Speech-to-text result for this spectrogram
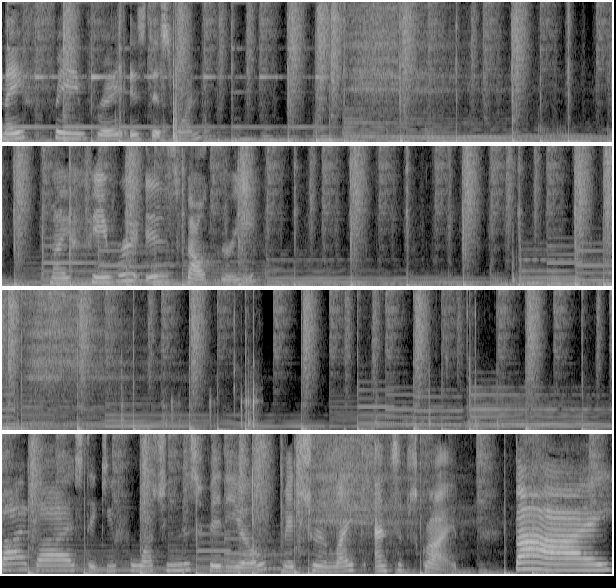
My favorite is this one. My favorite is Valkyrie. Bye guys, thank you for watching this video. Make sure to like and subscribe. Bye!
